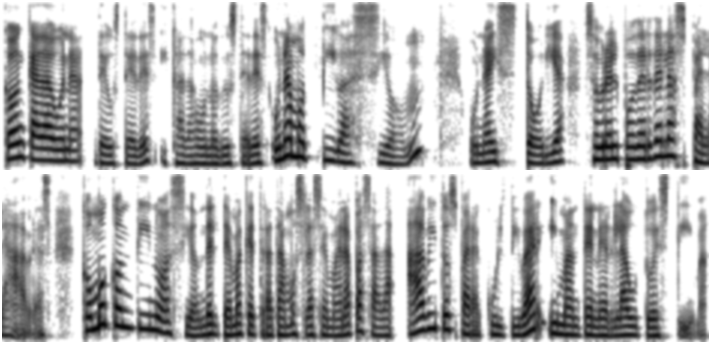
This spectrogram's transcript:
con cada una de ustedes y cada uno de ustedes una motivación, una historia sobre el poder de las palabras, como continuación del tema que tratamos la semana pasada, hábitos para cultivar y mantener la autoestima.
